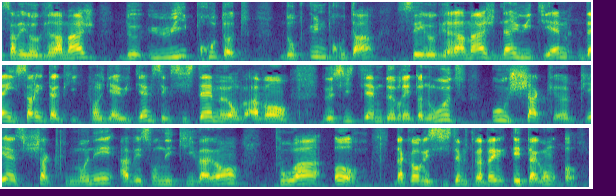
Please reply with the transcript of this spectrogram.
ça avait le grammage de 8 prutotes. Donc une pruta, c'est le grammage d'un huitième d'un Issar Italki. Quand je dis un huitième, c'est le système avant le système de Bretton Woods où chaque euh, pièce, chaque monnaie avait son équivalent poids or. D'accord? Le système qu'on appelle étalon or.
